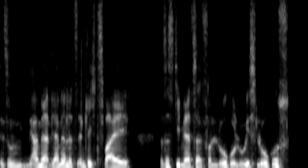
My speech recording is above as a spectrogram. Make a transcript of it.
Also wir haben ja, wir haben ja letztendlich zwei, was ist die Mehrzahl von Logo, Luis? Logos?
